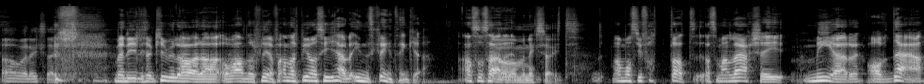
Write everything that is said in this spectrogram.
Ja, men exakt. Men det är liksom kul att höra om andra problem, för annars blir man så jävla inskränkt tänker jag. Alltså så här, Ja, men exakt. man måste ju fatta att alltså, man lär sig mer av det.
